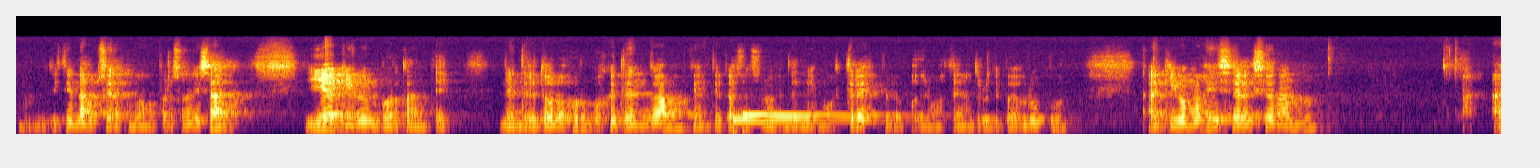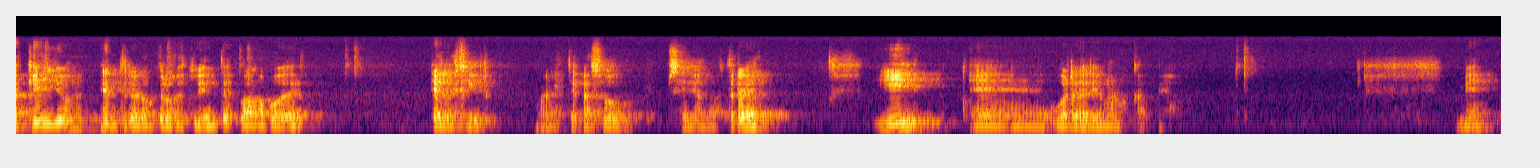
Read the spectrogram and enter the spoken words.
distintas opciones que podemos personalizar. Y aquí lo importante, de entre todos los grupos que tengamos, que en este caso solamente tenemos tres, pero podríamos tener otro tipo de grupos, aquí vamos a ir seleccionando aquellos entre los que los estudiantes van a poder elegir. En este caso serían los tres y eh, guardaríamos los cambios. Bien,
